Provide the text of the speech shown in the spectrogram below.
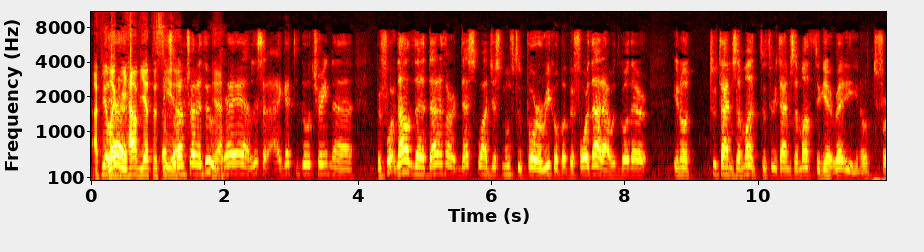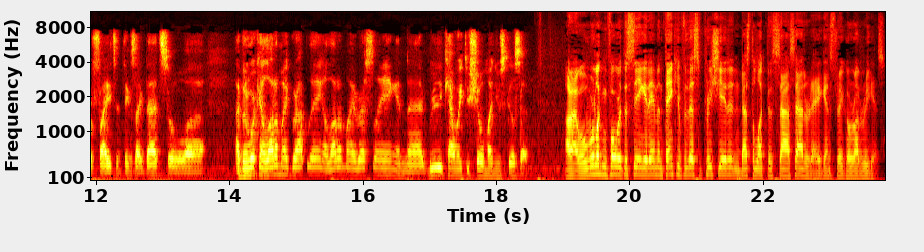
I feel yeah, like we have yet to see. That's what I'm trying to do. Yeah, yeah. yeah. Listen, I get to go train. Uh, before now, the Danaher Death Squad just moved to Puerto Rico, but before that, I would go there. You know, two times a month, two three times a month to get ready. You know, for fights and things like that. So. Uh, I've been working a lot on my grappling, a lot on my wrestling, and I uh, really can't wait to show my new skill set. All right, well, we're looking forward to seeing it, Aiemann. Thank you for this. Appreciate it, and best of luck this uh, Saturday against Drako Rodriguez.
